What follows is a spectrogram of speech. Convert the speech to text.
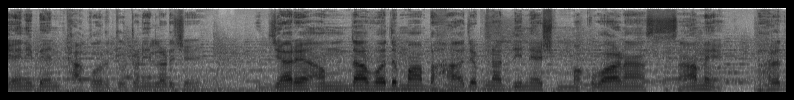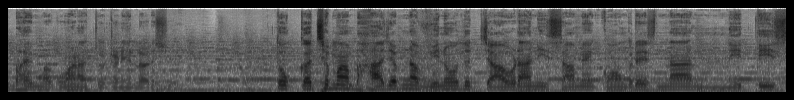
ગેનીબેન ઠાકોર ચૂંટણી લડશે. જ્યારે અમદાવાદમાં ભાજપના દિનેશ મકવાણા સામે ભરતભાઈ મકવાણા ચૂંટણી લડશે. તો કચ્છમાં ભાજપના વિનોદ ચાવડાની સામે કોંગ્રેસના નીતિશ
